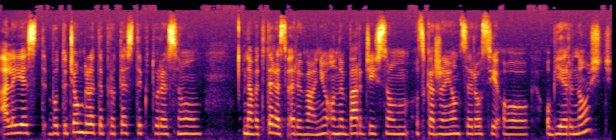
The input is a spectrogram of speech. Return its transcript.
ale jest, bo to ciągle te protesty, które są nawet teraz w Erywaniu, one bardziej są oskarżające Rosję o, o bierność,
